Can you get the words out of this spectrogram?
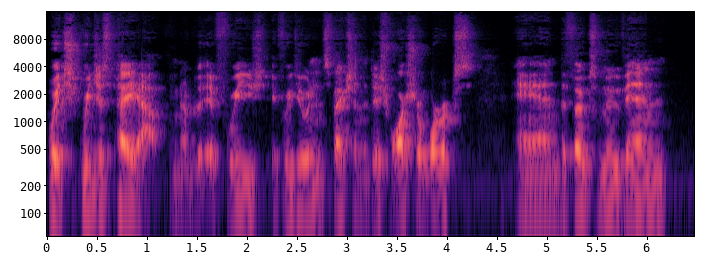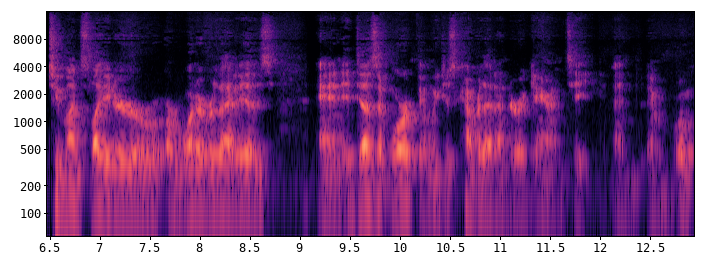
Which we just pay out. You know, if we if we do an inspection, the dishwasher works, and the folks move in two months later or, or whatever that is and it doesn't work, then we just cover that under a guarantee. And, and, we'll,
